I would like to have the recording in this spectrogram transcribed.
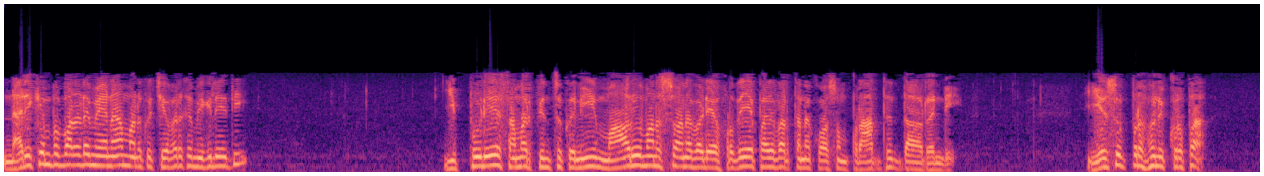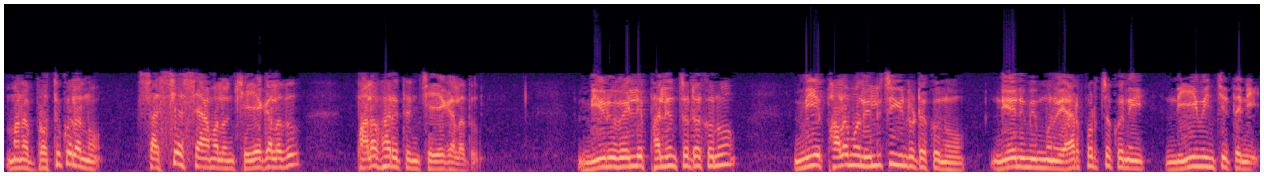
నరికింపబడమేనా మనకు చివరికి మిగిలేది? ఇప్పుడే సమర్పించుకుని మారు మనస్సు అనబడే హృదయ పరివర్తన కోసం ప్రార్థిద్దాం రండి. యేసుప్రభుని కృప మన బ్రతుకులను సస్యశ్యామలం చేయగలదు ఫలభరితం చేయగలదు. మీరు వెళ్ళి ఫలించుటకును మీ ఫలము నిలిచియుండుటకును నేను మిమ్మను ఏర్పరచుకుని నియమించితిని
